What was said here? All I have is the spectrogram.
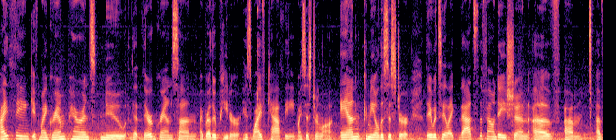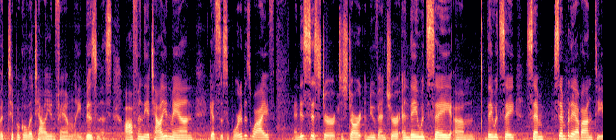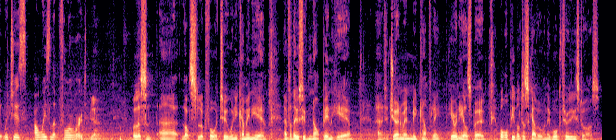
I think if my grandparents knew that their grandson, my brother Peter, his wife Kathy, my sister in law, and Camille, the sister, they would say, like, that's the foundation of, um, of a typical Italian family business. Often the Italian man gets the support of his wife and his sister to start a new venture, and they would say um, they would say Sem- sempre avanti, which is always look forward. Yeah. Well, listen, uh, lots to look forward to when you come in here. And for those who've not been here uh, to Journeyman Meat Company here in Healdsburg, what will people discover when they walk through these doors?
